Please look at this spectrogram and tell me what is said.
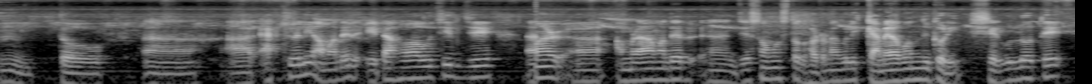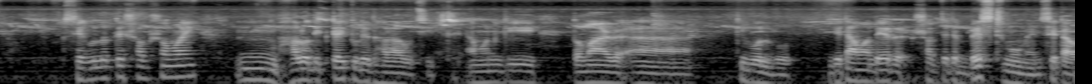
হুম, তো আর অ্যাকচুয়ালি আমাদের এটা হওয়া উচিত যে, আমার আমরা আমাদের যে সমস্ত ঘটনাগুলি ক্যামেরাবন্দি করি, সেগুলোতে সেগুলোতে সব সময় ভালো দিকটাই তুলে ধরা উচিত। এমনকি তোমার কি বলব, যেটা আমাদের সবচেয়ে বেস্ট মুমেন্ট সেটাও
